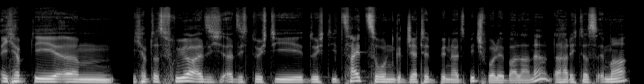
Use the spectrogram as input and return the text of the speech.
ich habe die, ähm, ich habe das früher, als ich, als ich durch die, durch die Zeitzonen gejettet bin als Beachvolleyballer, ne, da hatte ich das immer,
